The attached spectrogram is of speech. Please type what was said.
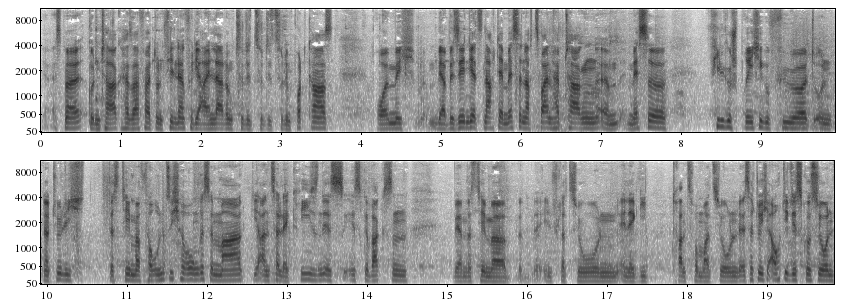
Ja, erstmal guten Tag, Herr Seifert, und vielen Dank für die Einladung zu, zu, zu dem Podcast. Ich freue mich. Ja, wir sehen jetzt nach der Messe, nach zweieinhalb Tagen ähm, Messe, viel Gespräche geführt und natürlich das Thema Verunsicherung ist im Markt, die Anzahl der Krisen ist, ist gewachsen. Wir haben das Thema äh, Inflation, Energie, Transformation. Da ist natürlich auch die Diskussion,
